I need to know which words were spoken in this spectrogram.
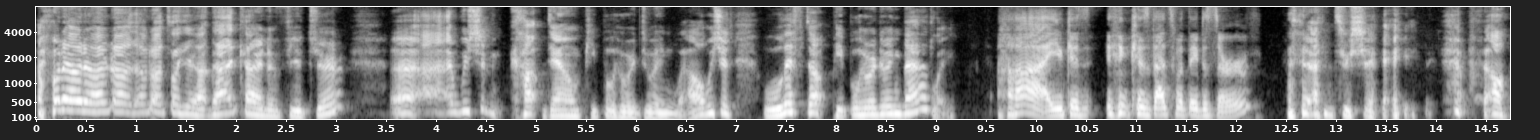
Oh no, no, I'm not. I'm not talking about that kind of future. Uh, we shouldn't cut down people who are doing well. We should lift up people who are doing badly. Ah, because because that's what they deserve. Touche. Well, oh,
